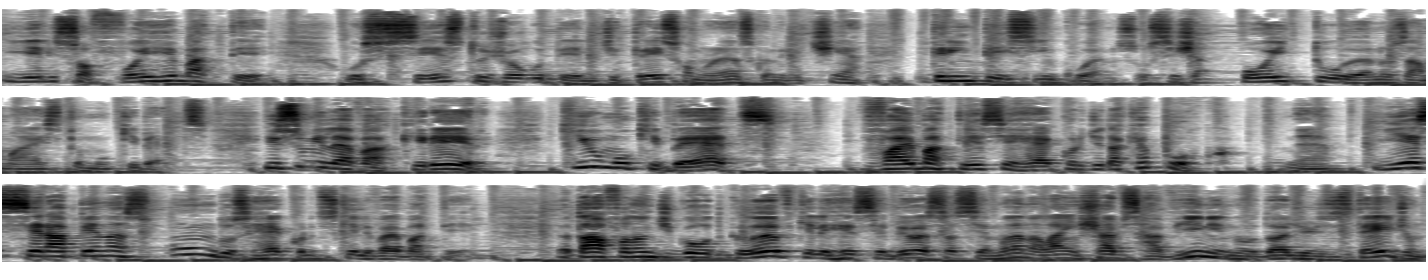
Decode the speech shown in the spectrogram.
E ele só foi rebater o sexto jogo dele de três home runs quando ele tinha 35 anos, ou seja, 8 anos a mais que o Mookie Betts. Isso me leva a crer que o Mookie Betts vai bater esse recorde daqui a pouco. Né? E esse será apenas um dos recordes que ele vai bater. Eu estava falando de Gold Glove que ele recebeu essa semana lá em Chaves Ravine, no Dodgers Stadium.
